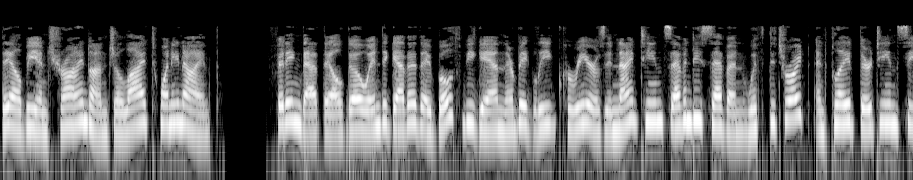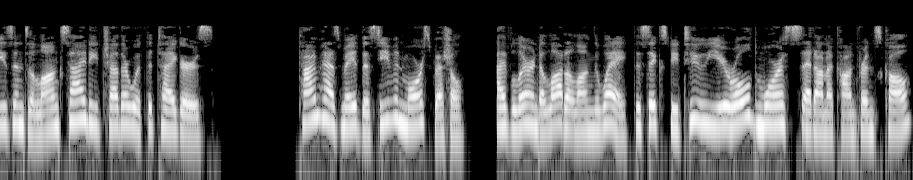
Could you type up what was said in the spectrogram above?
They'll be enshrined on July 29. Fitting that they'll go in together they both began their big league careers in 1977 with Detroit, and played 13 seasons alongside each other with the Tigers. Time has made this even more special. I've learned a lot along the way, the 62-year-old Morris said on a conference call.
